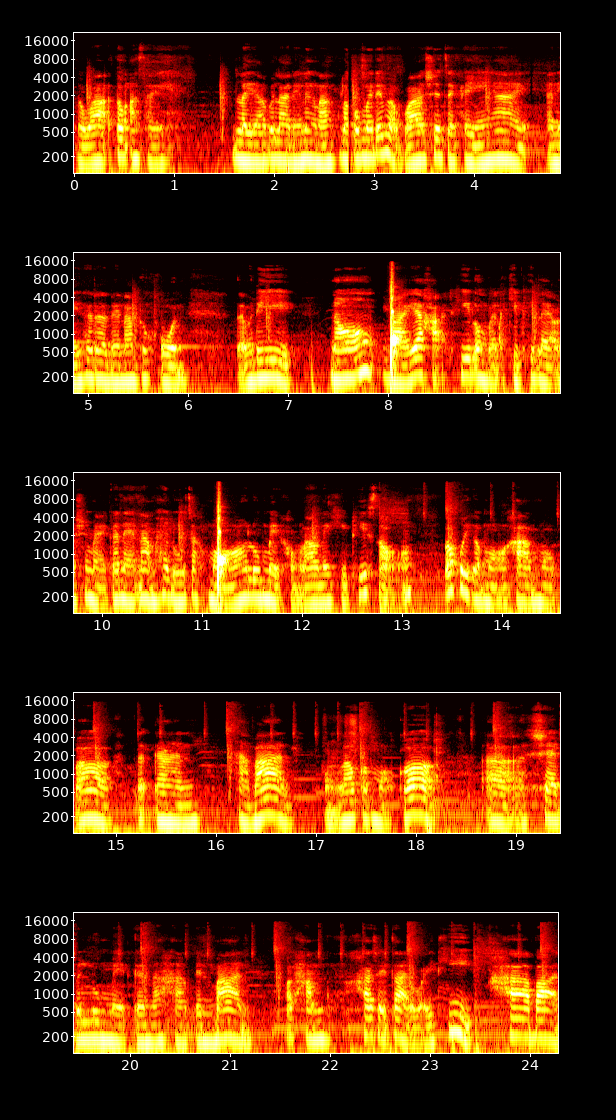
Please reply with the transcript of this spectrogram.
แต่ว่าต้องอาศัยระยะเวลานิดนึงนะ เราก็ไม่ได้แบบว่าเชื่อใจใครง่ายๆ อันนี้ถ้าจะแนะนำทุกคน แต่พอดีน้องไบร์ทอะค่ะ ที่ลงไปคลิปที่แล้วใช่ไหมก็แนะนำให้รู้จักหมอรูมเมทของเราในคลิปที่ 2 ก็คุยกับหมอค่ะ หมอก็จัดการหาบ้านของเรากับหมอก็ แชร์เป็นรูมเมทกันนะคะ เป็นบ้านก็ทำค่าใช้จ่ายไว้ที่ค่าบ้าน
